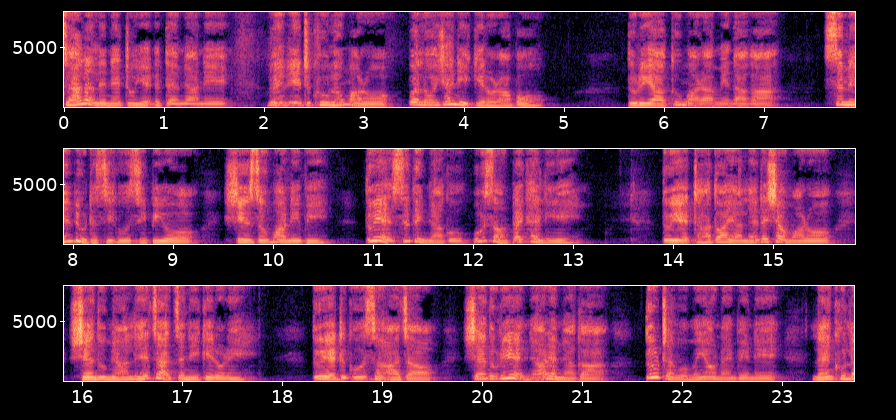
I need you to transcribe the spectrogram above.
ဂျားလန်လင်းတဲ့တို့ရဲ့အတံများနဲ့လွင်ပြေတစ်ခုလုံးမှာတော့ပွက်လော်ရိုက်နေကြတော့တာပေါ့သူရိယာကုမာရမင်းသားကစမင်းပြူတစ်စီကိုစီးပြီးတော့ရှင်စုံမှနေပြီးသူ့ရဲ့စစ်သည်များကိုဥဆောင်တိုက်ခိုက်လေတယ်သူ့ရဲ့ဓားသွားရလမ်းတစ်လျှောက်မှာတော့ရန်သူများလဲကျကျနေခဲ့တော့တယ် သူ့ရဲ့တကူဆွမ်းအားကြောင့်ရန်သူတွေရဲ့များတယ်များကသူ့ထံကိုမရောက်နိုင်ဘဲနဲ့လမ်းခုလ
